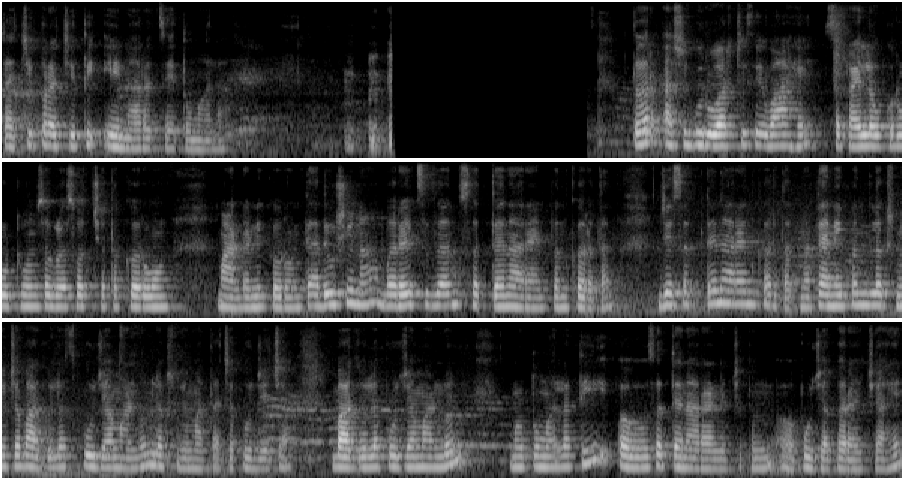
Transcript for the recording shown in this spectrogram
त्याची प्रचिती येणारच आहे तुम्हाला. तर अशी गुरुवारची सेवा आहे. सकाळी लवकर उठून सगळं स्वच्छता करून मांडणी करून त्या दिवशी ना बरेच जण सत्यनारायण पण करतात. जे सत्यनारायण करतात ना त्यांनी पण लक्ष्मीच्या बाजूलाच पूजा मांडून लक्ष्मी माताच्या पूजेच्या बाजूला पूजा मांडून मग तुम्हाला ती सत्यनारायणाची पण पूजा करायची आहे.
